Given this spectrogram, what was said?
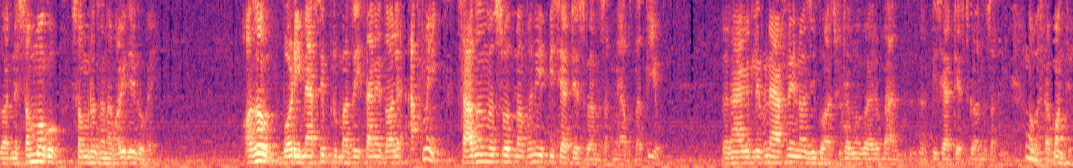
गर्ने सम्मको संरचना भइदिएको भए। अझ बढी म्यासिभ रूपमा चाहिँ स्थानीय तहले आफ्नै साधन र स्रोतमा पनि पिसिआर टेस्ट गर्न सक्ने अवस्था थियो। र नागरिकले पनि आफ्नै नजिकको हस्पिटलमा गएर बा पिसिआर टेस्ट गर्न सक्ने अवस्था बन्थ्यो।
